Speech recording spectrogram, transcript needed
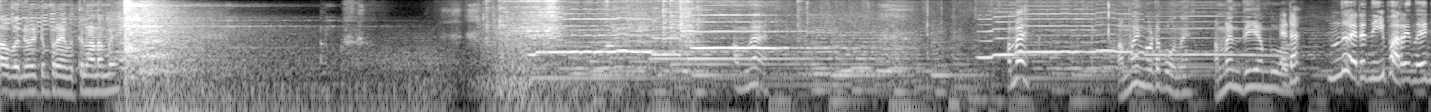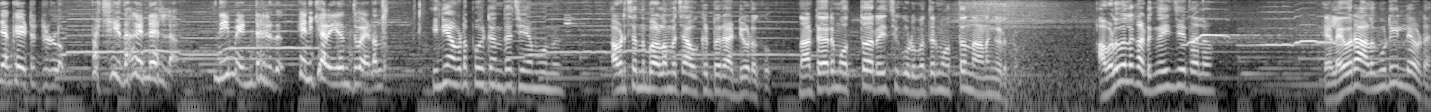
അവനുമായിട്ടും പ്രേമത്തിലാണമ്മേ. അമ്മേ. അമ്മേ. അമ്മ എങ്ങോട്ടാ പോന്നേ? അമ്മ എന്ത് ചെയ്യാൻ പോവാ? നീ പറയുന്നത് ഞാൻ കേട്ടിട്ടുള്ളൂ. പക്ഷെ ഇതങ്ങനെയല്ല. നീ മിണ്ടരുത്. എനിക്കറിയാം എന്ത് വേണം ഇനി അവിടെ പോയിട്ട് എന്താ ചെയ്യാൻ പോകുന്നത്? അവിടെ ചെന്ന് വെള്ളം വെച്ച് അവക്കിട്ട് ഒരു അടി കൊടുക്കും. നാട്ടുകാർ മൊത്തം അറിയിച്ച് കുടുംബത്തിന് മൊത്തം നാണം കെടുത്തും. അവൾ വല്ല കടുങ്ങുകയും ചെയ്താലോ? ഇളയ ഒരാളും കൂടി ഇല്ലേ അവിടെ?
